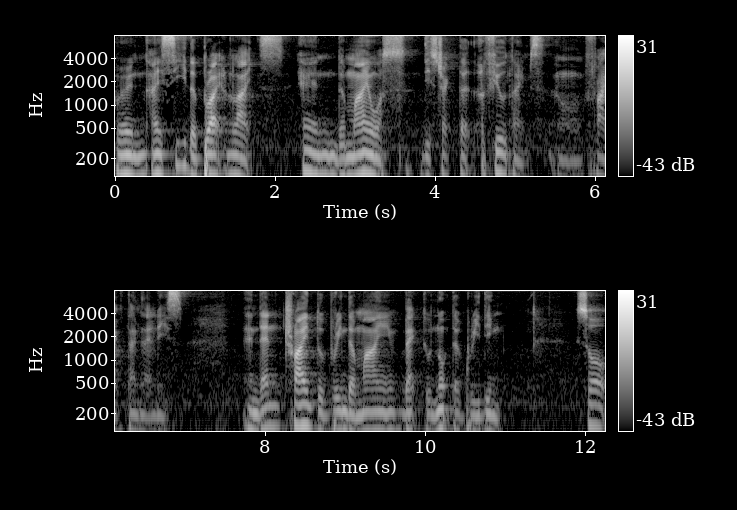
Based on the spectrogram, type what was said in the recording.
when I see the bright lights and the mind was distracted a few times, uh, five times at least, and then try to bring the mind back to note the breathing. So,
